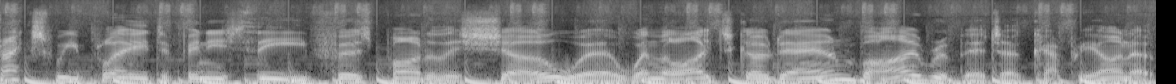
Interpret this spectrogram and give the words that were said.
Tracks we played to finish the first part of the show were When the Lights Go Down by Roberto Capuano,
